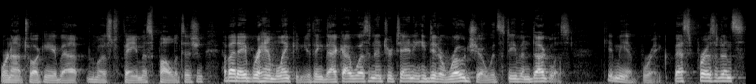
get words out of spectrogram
we're not talking about the most famous politician. How about Abraham Lincoln? You think that guy wasn't entertaining? He did a roadshow with Stephen Douglas. Give me a break. Best presidents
